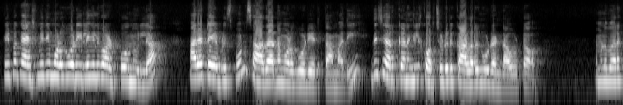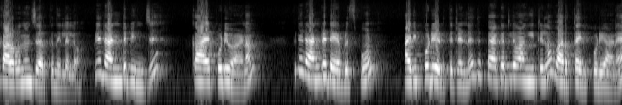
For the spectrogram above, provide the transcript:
ഇനിയിപ്പോൾ കാശ്മീരി മുളക് പൊടി ഇല്ലെങ്കിൽ കുഴപ്പമൊന്നുമില്ല. അര ടേബിൾ സ്പൂൺ സാധാരണ മുളക് പൊടി എടുത്താൽ മതി. ഇത് ചേർക്കുകയാണെങ്കിൽ കുറച്ചുകൂടി ഒരു കളറും കൂടെ ഉണ്ടാവും കേട്ടോ. നമ്മൾ വേറെ കളറൊന്നും ചേർക്കുന്നില്ലല്ലോ. പിന്നെ രണ്ട് പിഞ്ച് കായപ്പൊടി വേണം. പിന്നെ രണ്ട് ടേബിൾ സ്പൂൺ അരിപ്പൊടി എടുത്തിട്ടുണ്ട്. ഇത് പാക്കറ്റിൽ വാങ്ങിയിട്ടുള്ള വറുത്ത അരിപ്പൊടിയാണ്.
